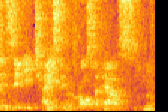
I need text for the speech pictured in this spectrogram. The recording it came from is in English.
imagine Ziggy chase him across the house. Mm-hmm.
